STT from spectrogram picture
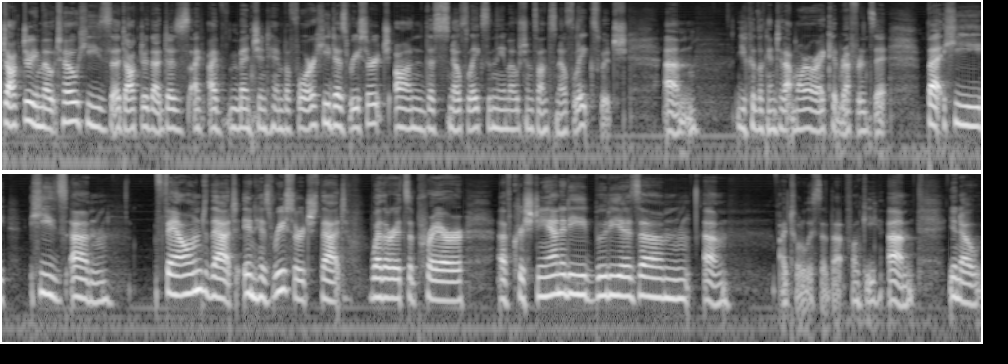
Dr. Emoto, he's a doctor that does, I, have mentioned him before. He does research on the snowflakes and the emotions on snowflakes, which um, you could look into that more or I could reference it. But he he's um, found that in his research that whether it's a prayer of Christianity, Buddhism, um, I totally said that funky, um, you know,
